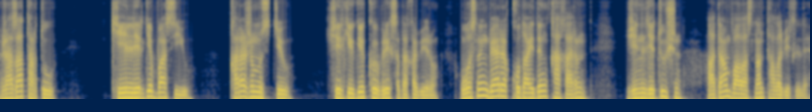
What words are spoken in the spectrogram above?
жаза тарту келелерге бас ию қара жұмыс істеу шеркеуге көбірек садақа беру. Осының бәрі құдайдың қаһарын жеңілдету үшін адам баласынан талап етілді.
